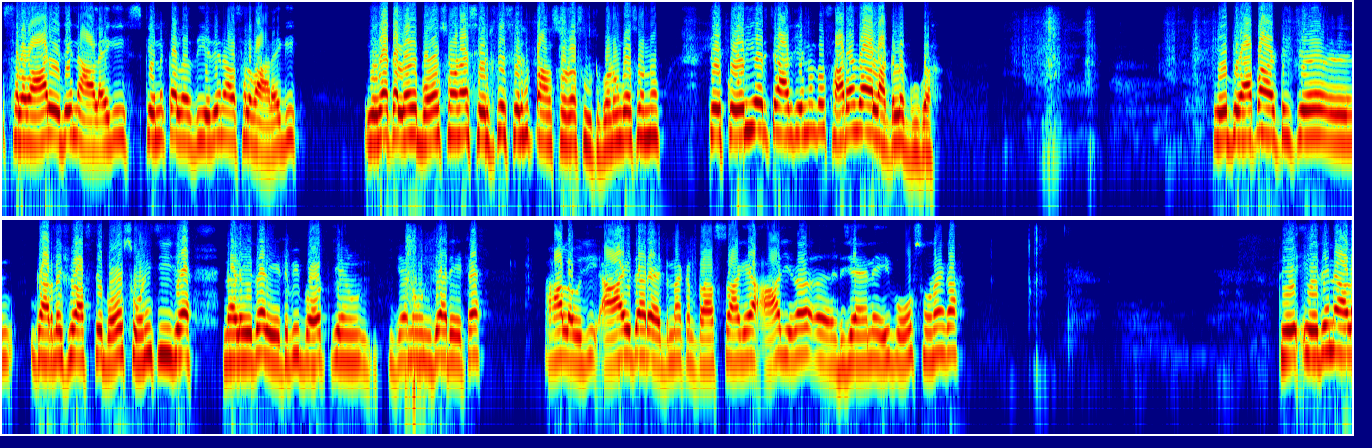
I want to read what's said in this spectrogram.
ਸਲਵਾਰ ਇਹਦੇ ਨਾਲ ਹੈਗੀ ਸਕਿਨ ਕਲਰ ਦੀ ਇਹਦੇ ਨਾਲ ਸਲਵਾਰ ਹੈਗੀ। ਇਹਦਾ ਕਲਰ ਬਹੁਤ ਸੋਹਣਾ, ਸਿਰਫ ਤੇ ਸਿਰਫ 500 ਦਾ ਸੂਟ ਬਣੂਗਾ ਤੁਹਾਨੂੰ। ਤੇ ਕੋਰੀਅਰ ਚਾਰਜ ਇਹਨਾਂ ਦਾ ਸਾਰਿਆਂ ਦਾ ਅਲੱਗ ਲੱਗੂਗਾ। ਇਹ ਵਿਆਹ ਪਾਰਟੀ 'ਚ ਗਾਰਲਿਸ਼ ਵਾਸਤੇ ਬਹੁਤ ਸੋਹਣੀ ਚੀਜ਼ ਹੈ। ਨਾਲੇ ਇਹਦਾ ਰੇਟ ਵੀ ਬਹੁਤ ਜੈਨੂਨ ਜਿਹਾ ਰੇਟ ਹੈ। ਆਹ ਲਓ ਜੀ ਆ ਇਹਦਾ ਰੈੱਡ ਨਾਲ ਕੰਟਰਾਸਟ ਆ ਗਿਆ। ਆ ਜਿਹੜਾ ਡਿਜ਼ਾਈਨ ਹੈ ਇਹ ਬਹੁਤ ਸੋਹਣਾ ਹੈਗਾ। ਤੇ ਇਹਦੇ ਨਾਲ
